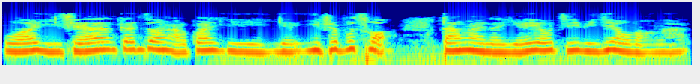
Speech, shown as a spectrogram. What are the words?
我以前跟邹玉海关系也一直不错，单位呢也有几笔业务往来。”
